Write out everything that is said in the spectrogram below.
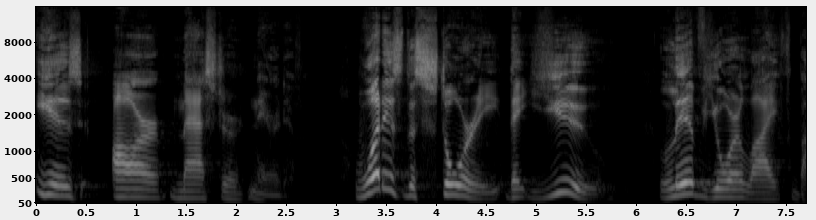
is our master narrative? What is the story that you live your life by?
